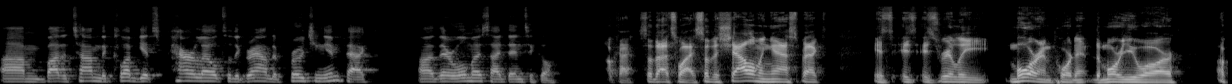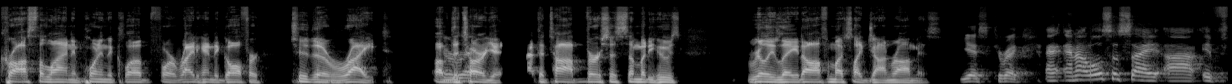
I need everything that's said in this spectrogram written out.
um, by the time the club gets parallel to the ground, approaching impact, uh, they're almost identical. Okay, so that's why. So the shallowing aspect is is is really more important. The more you are across the line and pointing the club for a right-handed golfer to the right of Correct. the target at the top versus somebody who's really laid off, much like Jon Rahm is. Yes, correct. And, and I'll also say, uh, if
